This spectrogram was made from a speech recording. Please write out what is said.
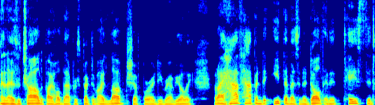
and as a child, if I hold that perspective, I loved Chef Boyardee ravioli, but I have happened to eat them as an adult, and it tasted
